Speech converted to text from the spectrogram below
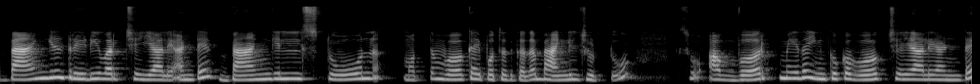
బ్యాంగిల్ త్రీ వర్క్ చేయాలి. అంటే బ్యాంగిల్ స్టోన్ మొత్తం వర్క్ అయిపోతుంది కదా బ్యాంగిల్ చుట్టూ. సో ఆ వర్క్ మీద ఇంకొక వర్క్ చేయాలి అంటే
